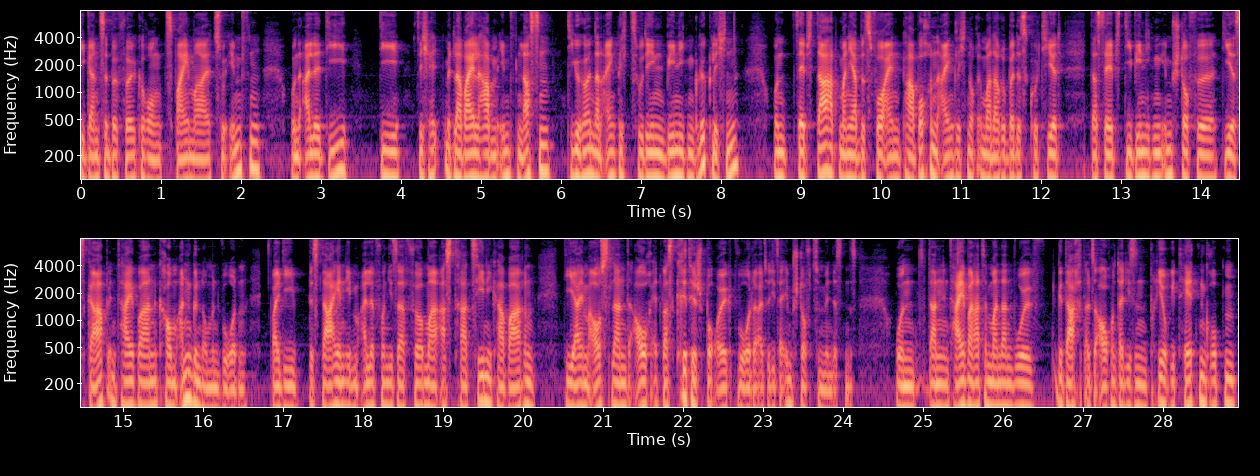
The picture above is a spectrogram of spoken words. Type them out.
die ganze Bevölkerung zweimal zu impfen. Und alle die, die sich halt mittlerweile haben impfen lassen, die gehören dann eigentlich zu den wenigen Glücklichen. Und selbst da hat man ja bis vor ein paar Wochen eigentlich noch immer darüber diskutiert, dass selbst die wenigen Impfstoffe, die es gab in Taiwan, kaum angenommen wurden, weil die bis dahin eben alle von dieser Firma AstraZeneca waren, die ja im Ausland auch etwas kritisch beäugt wurde, also dieser Impfstoff zumindest. Und dann in Taiwan hatte man dann wohl gedacht, also auch unter diesen Prioritätengruppen,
